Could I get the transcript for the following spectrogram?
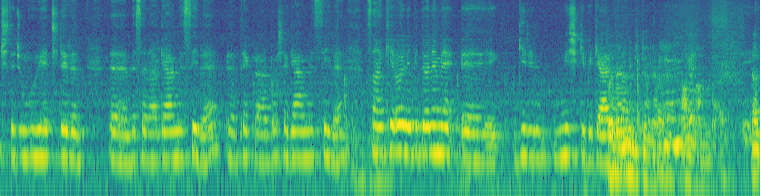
işte cumhuriyetçilerin e, mesela gelmesiyle e, tekrar başa gelmesiyle sanki öyle bir döneme e, girilmiş gibi geldi. Önemli bir dönem anlamda. Yani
